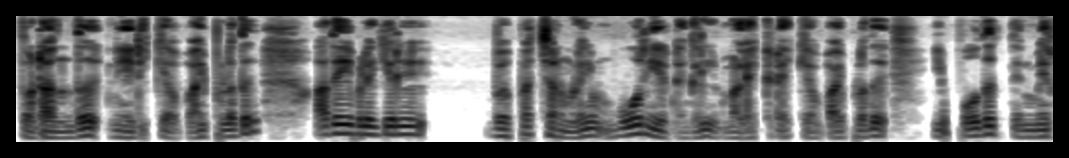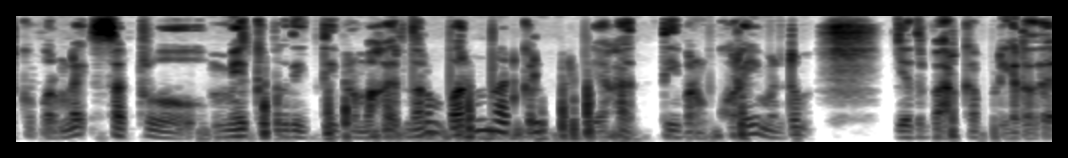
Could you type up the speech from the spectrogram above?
தொடர்ந்து நீடிக்க வாய்ப்புள்ளது. அதே வழியில் வெப்பச்சலமலையும் ஓரிய இடங்களில் மழை கிடைக்க வாய்ப்புள்ளது. இப்போது தென்மேற்கு பருவமழை சற்று மேற்கு பகுதி தீவிரமாக இருந்தாலும் வரும் நாட்கள் படிப்படியாக தீவிரம் குறையும் என்றும் எதிர்பார்க்கப்படுகிறது.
